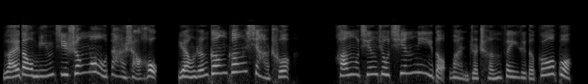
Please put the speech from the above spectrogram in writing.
来到明记商贸大厦后。两人刚刚下车，韩慕清就亲密的挽着陈飞宇的胳膊，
